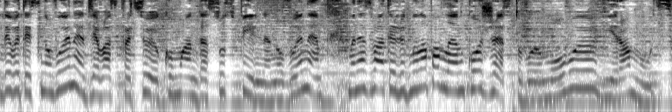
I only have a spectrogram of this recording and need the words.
Ви дивитесь новини. Для вас працює команда Суспільне новини. Мене звати Людмила Павленко. Жестовою мовою Віра Муць.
